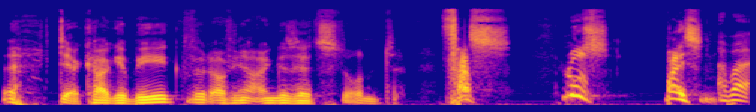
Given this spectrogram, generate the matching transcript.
äh, der KGB wird auf ihn eingesetzt und Fass, los, beißen. Aber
